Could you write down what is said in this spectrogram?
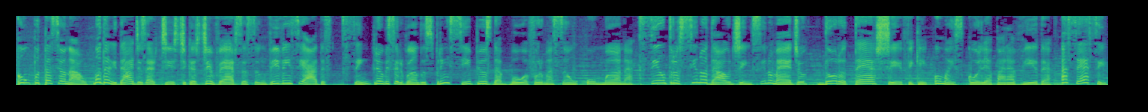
computacional. Modalidades artísticas diversas são vivenciadas, sempre observando os princípios da boa formação humana. Centro Sinodal de Ensino Médio, Doroteia Chefik. Uma escolha para a vida. Acesse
